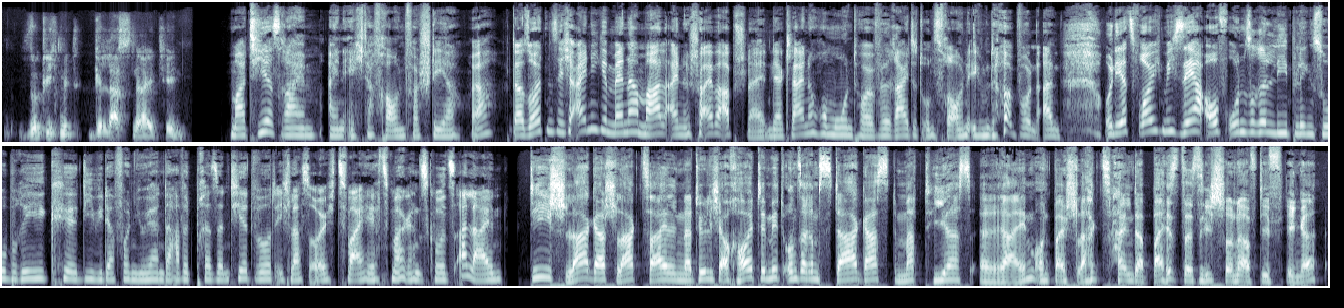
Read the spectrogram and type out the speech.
wirklich mit Gelassenheit hin. Matthias Reim, ein echter Frauenversteher. Ja, da sollten sich einige Männer mal eine Scheibe abschneiden. Der kleine Hormonteufel reitet uns Frauen eben davon an. Und jetzt freue ich mich sehr auf unsere Lieblingsrubrik, die wieder von Julian David präsentiert wird. Ich lasse euch zwei jetzt mal ganz kurz allein. Die Schlager-Schlagzeilen natürlich auch heute mit unserem Stargast Matthias Reim. Und bei Schlagzeilen, da beißt er sich schon auf die Finger.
